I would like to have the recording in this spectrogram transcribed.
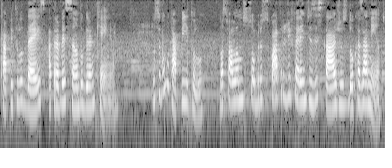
capítulo 10, Atravessando o Grand Canyon. No segundo capítulo, nós falamos sobre os quatro diferentes estágios do casamento.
